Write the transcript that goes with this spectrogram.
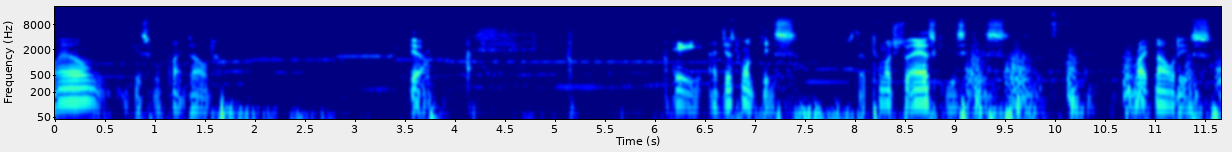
Well, I guess we'll find out. Yeah. Hey, I just want this. Is that too much to ask? Yes, it is. Right now it is.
